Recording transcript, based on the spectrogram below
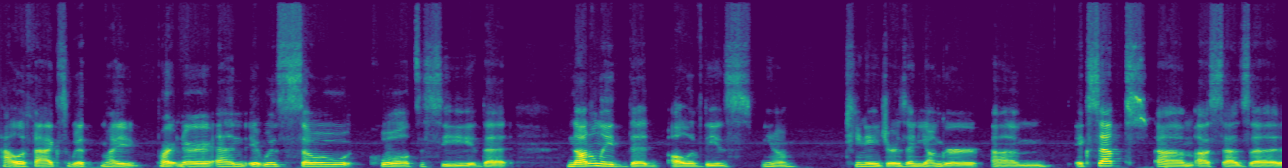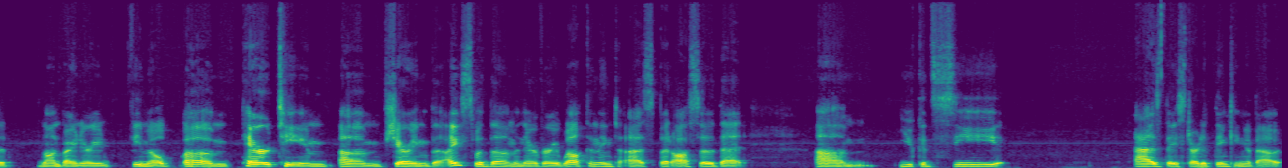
halifax with my partner and it was so cool to see that not only did all of these you know teenagers and younger um, accept um, us as a non-binary female um, pair team um, sharing the ice with them and they're very welcoming to us but also that um, you could see as they started thinking about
